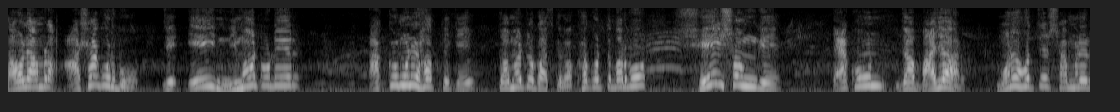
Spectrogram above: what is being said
তাহলে আমরা আশা করব যে এই নিমাটোডের আক্রমণের হাত থেকে টমেটো গাছকে রক্ষা করতে পারব। সেই সঙ্গে এখন যা বাজার, মনে হচ্ছে সামনের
